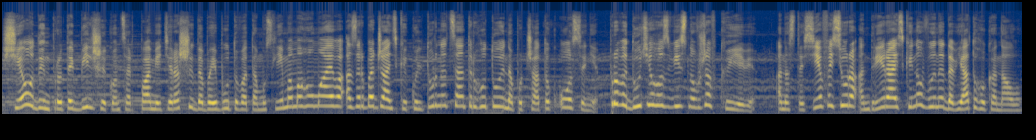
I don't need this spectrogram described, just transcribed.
Ще один, проте більший концерт пам'яті Рашида Байбутова та Мусліма Магомаєва Азербайджанський культурний центр готує на початок осені. Проведуть його, звісно, вже в Києві. Анастасія Фесюра, Андрій Райський. Новини 9 каналу.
